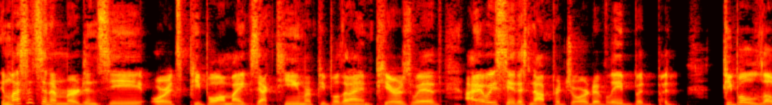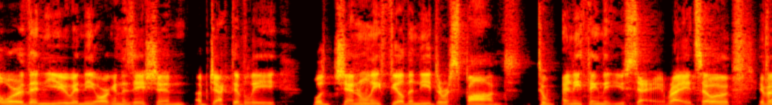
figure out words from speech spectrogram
unless it's an emergency or it's people on my exec team or people that I am peers with, I always say this not pejoratively, but but people lower than you in the organization objectively will generally feel the need to respond to anything that you say, right? So if, a,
